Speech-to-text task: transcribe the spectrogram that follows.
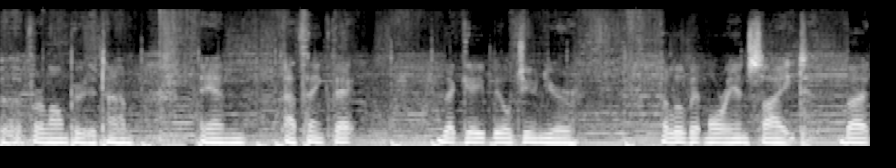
uh, for a long period of time, and I think that that gave Bill Jr. a little bit more insight, but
